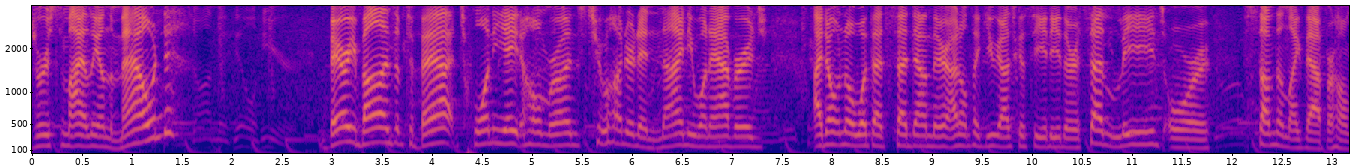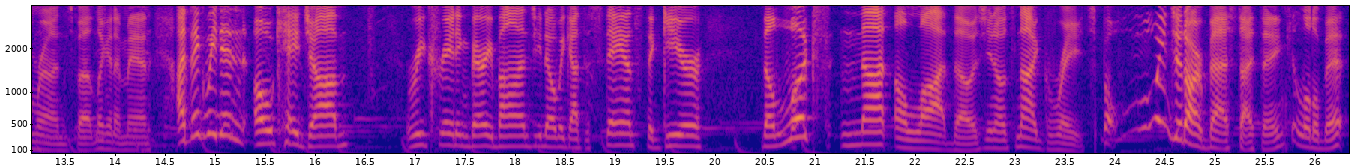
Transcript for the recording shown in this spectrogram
Drew Smyly on the mound. Barry Bonds up to bat. 28 home runs, 291 average. I don't know what that said down there. I don't think you guys could see it either. It said leads or something like that for home runs, but look at him, man. I think we did an okay job recreating Barry Bonds. You know, we got the stance, the gear. The looks, not a lot, though. You know, it's not great. But we did our best, I think, a little bit.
